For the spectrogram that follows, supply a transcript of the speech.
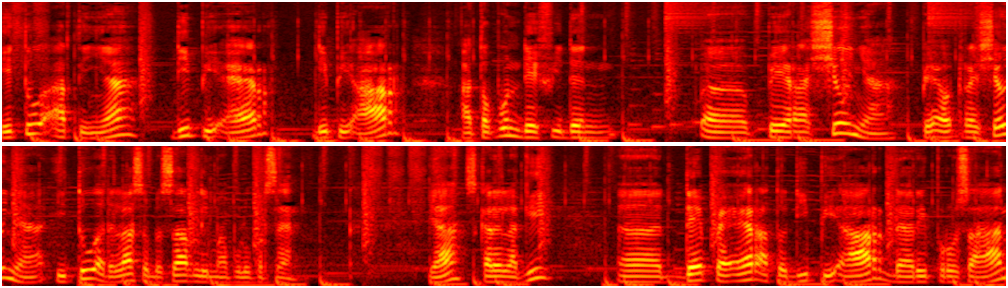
itu artinya DPR, DPR ataupun dividen uh, P ratio-nya, payout ratio-nya itu adalah sebesar 50%. Ya, sekali lagi eh, DPR atau DPR dari perusahaan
